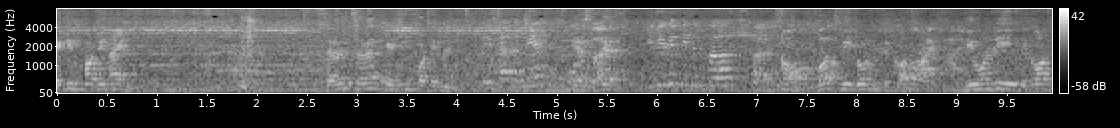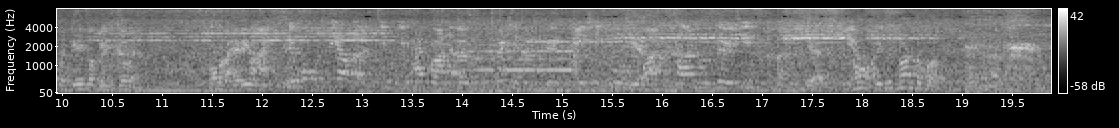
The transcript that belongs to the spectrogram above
1849. 77 1849. Is that the death Yes, death. If you give me the birth first. No, birth we don't record. All right, fine. We only record the date of interment. All right, fine. So what was the other? You, you had one of 20th 1841. Yes. Sounds as though it is the birth. Yes. Yeah. No, it is not the birth.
